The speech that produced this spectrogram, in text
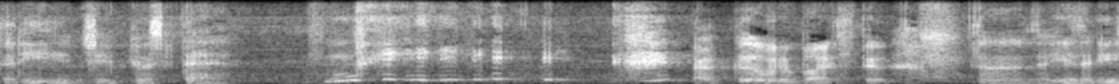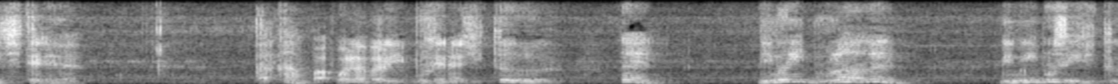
Tadi saya pergi hospital. Takut berdebat cerita. Uh, Saya tadi cerita dia Takkan 48 ribu saya nak cerita Kan? 5 ribu lah kan? 5 ribu saya cerita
